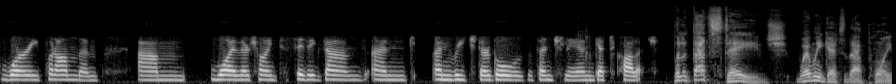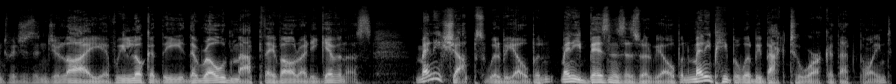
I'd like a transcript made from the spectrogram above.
worry put on them um, while they're trying to sit exams and, and reach their goals essentially and get to college. But at that stage, when we get to that point, which is in July, if we look at the, the roadmap they've already given us, many shops will be open, many businesses will be open, many people will be back to work at that point.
